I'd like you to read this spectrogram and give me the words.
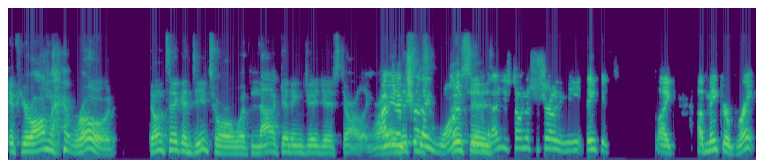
if you're on that road, don't take a detour with not getting JJ Starling, right? I mean, I'm this sure is, they want to, is, but I just don't necessarily mean, think it's like a make or break.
